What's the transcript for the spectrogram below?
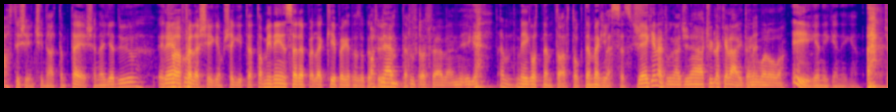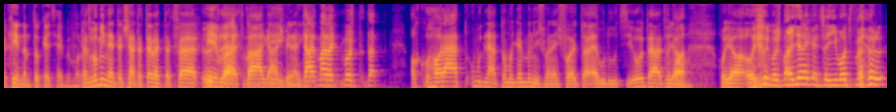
Azt is én csináltam teljesen egyedül. De De a akkor- feleségem segített. Amin én szerepelek, képeket, azokat Azt ő nem vette tudtad fel. felvenni, igen. Nem, még ott nem tartok, de meg lesz ez is. De egyébként meg tudnád csinálni, csak le kell állítani valahova. Igen, igen, igen. Csak én nem tudok egy helyben maradni. Tehát akkor mindent te csináltad, te vetted fel, ötlet, vágtam. vágás, Igen, minden. igen, Tehát már igen. most, tehát akkor ha lát, úgy látom, hogy ebben is van egyfajta evolúció, tehát hogy, a, hogy, a, hogy, hogy most már a gyereket se hívott föl.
